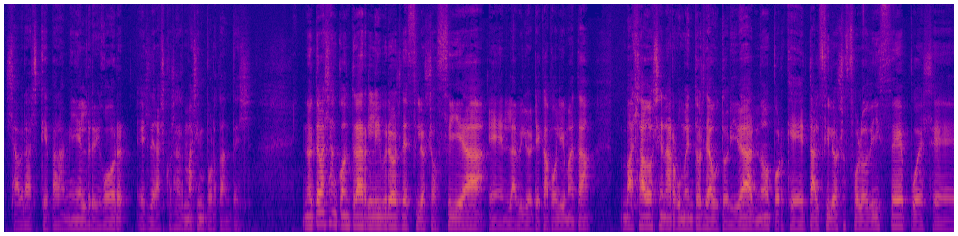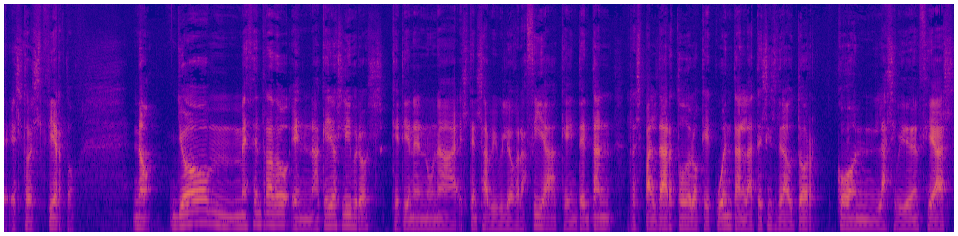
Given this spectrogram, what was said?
sabrás que para mí el rigor es de las cosas más importantes. No te vas a encontrar libros de filosofía en la biblioteca polímata basados en argumentos de autoridad, ¿no? Porque tal filósofo lo dice, pues eh, esto es cierto. No, yo me he centrado en aquellos libros que tienen una extensa bibliografía, que intentan respaldar todo lo que cuenta en la tesis del autor con las evidencias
